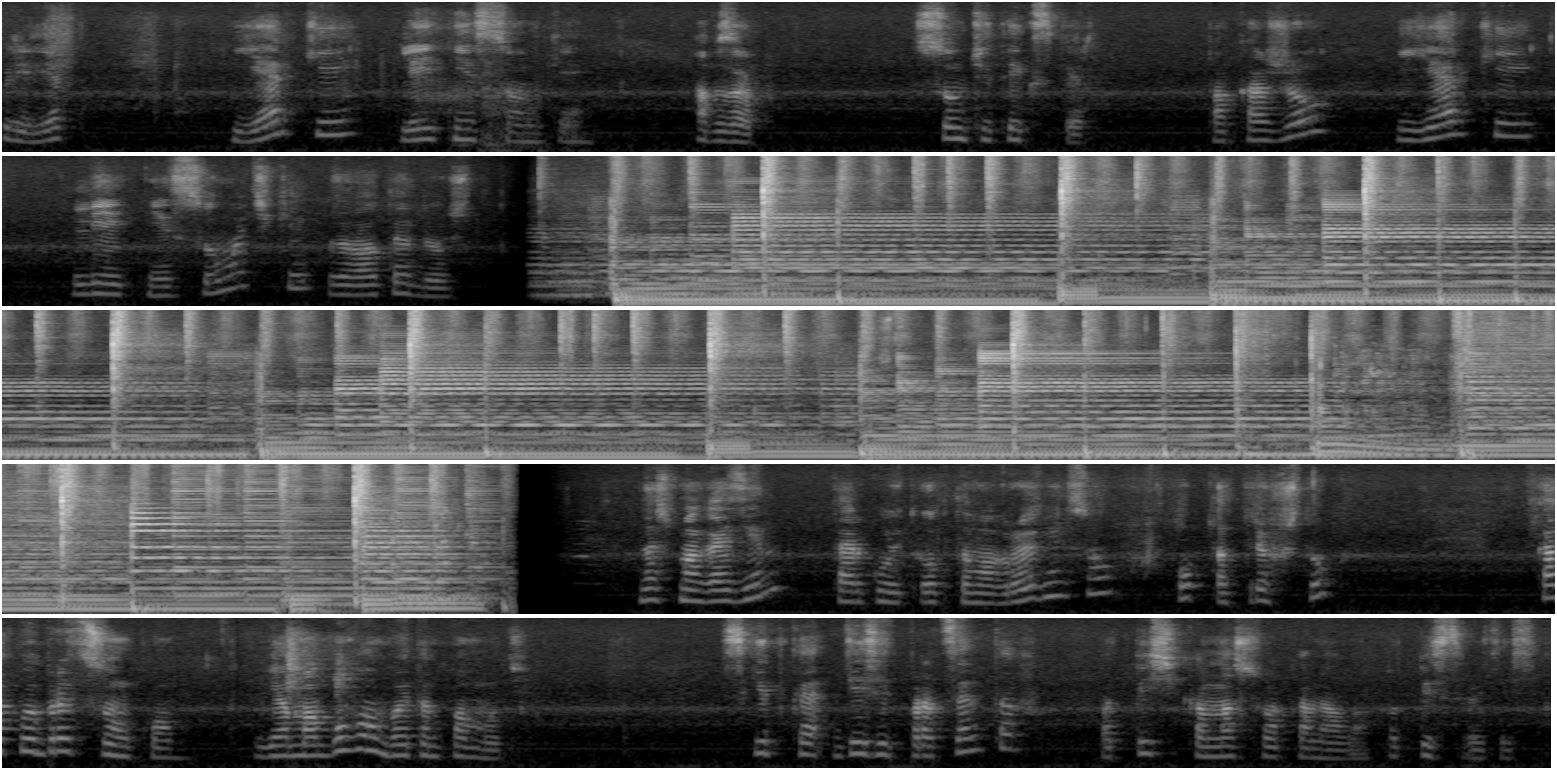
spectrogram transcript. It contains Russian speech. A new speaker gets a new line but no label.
Привет! Яркие летние сумки. Обзор. Сумчатый эксперт. Покажу яркие летние сумочки «Золотой дождь». Наш магазин торгует оптом в розницу, опт от трех штук. Как выбрать сумку? Я могу вам в этом помочь. Скидка 10% подписчикам нашего канала. Подписывайтесь.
